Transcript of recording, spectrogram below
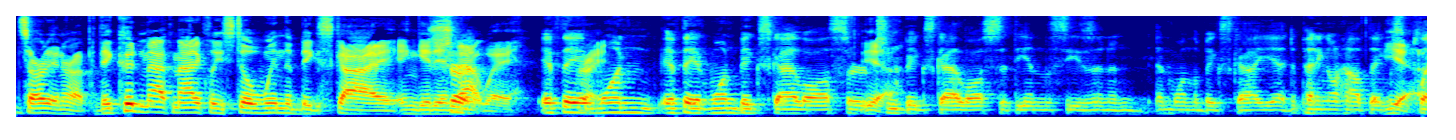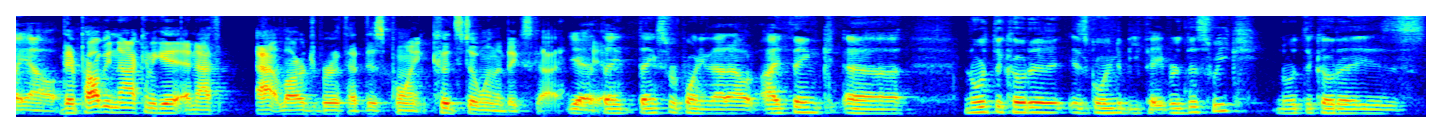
sorry to interrupt they could mathematically still win the big sky and get in Sure. that way if they had Right. one if they had one Big Sky loss or Yeah. two Big Sky losses at the end of the season and, and won the Big Sky. Yeah, depending on how things yeah play out. they're probably not going to get an at, at large berth at this point could still win the big sky Yeah, Th- thanks for pointing that out. I think uh, North Dakota is going to be favored this week. North Dakota is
